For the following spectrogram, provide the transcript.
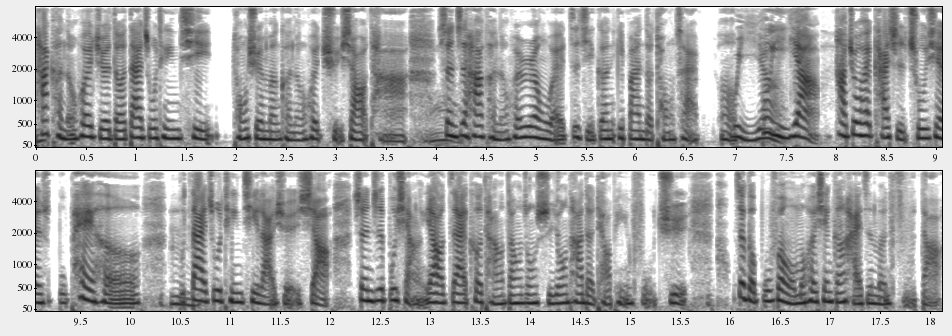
他可能会觉得带助听器。同学们可能会取笑他，甚至他可能会认为自己跟一般的同才不一样，不一样，他就会开始出现不配合、不带助听器来学校，甚至不想要在课堂当中使用他的调频辅具。这个部分我们会先跟孩子们辅导。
